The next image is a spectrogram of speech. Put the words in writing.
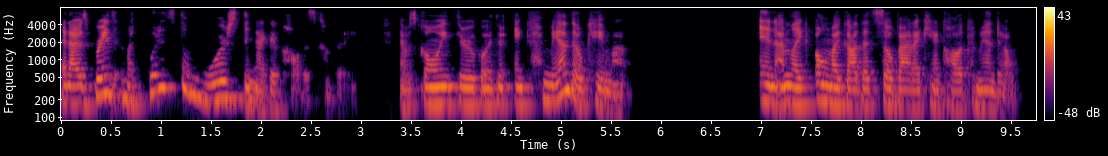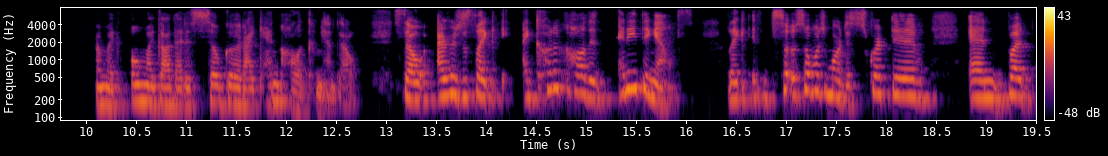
And I was brainstorming, like, what is the worst thing I could call this company? I was going through, going through, and Commando came up. And I'm like, oh my God, that's so bad. I can't call it Commando. I'm like, oh my God, that is so good. I can call it Commando. So I was just like, I could have called it anything else. Like it's so so much more descriptive. And but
